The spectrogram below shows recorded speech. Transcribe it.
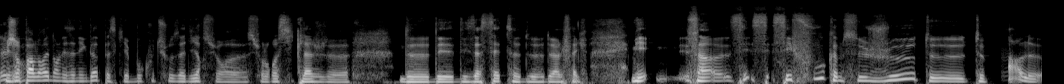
Mais j'en parlerai dans les anecdotes parce qu'il y a beaucoup de choses à dire sur euh, sur le recyclage de, de- des, des assets de, de Half-Life. Mais enfin, c'est- fou comme ce jeu te te parle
